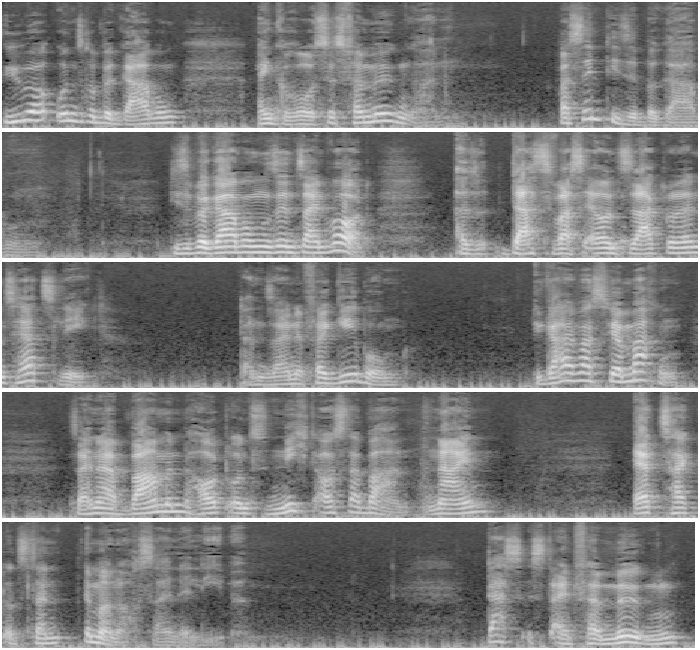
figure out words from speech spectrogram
über unsere Begabung ein großes Vermögen an. Was sind diese Begabungen? Diese Begabungen sind sein Wort, also das, was er uns sagt oder ins Herz legt. Dann seine Vergebung. Egal was wir machen, sein Erbarmen haut uns nicht aus der Bahn. Nein, er zeigt uns dann immer noch seine Liebe. Das ist ein Vermögen,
